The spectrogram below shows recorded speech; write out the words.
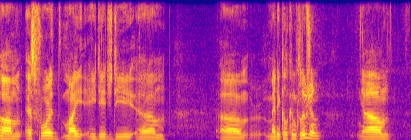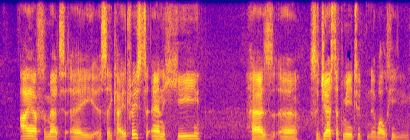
Um, as for my ADHD um, um, medical conclusion, um, I have met a, a psychiatrist, and he has uh, suggested me to. Well, he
